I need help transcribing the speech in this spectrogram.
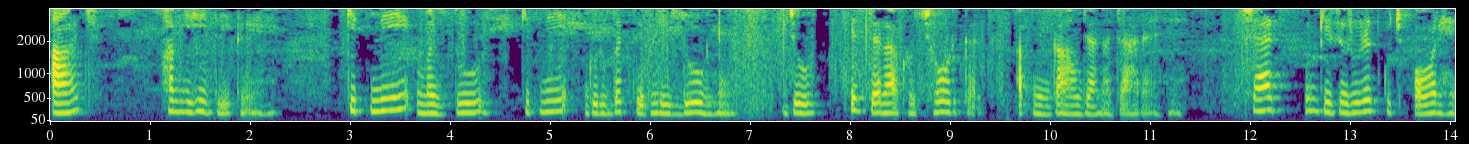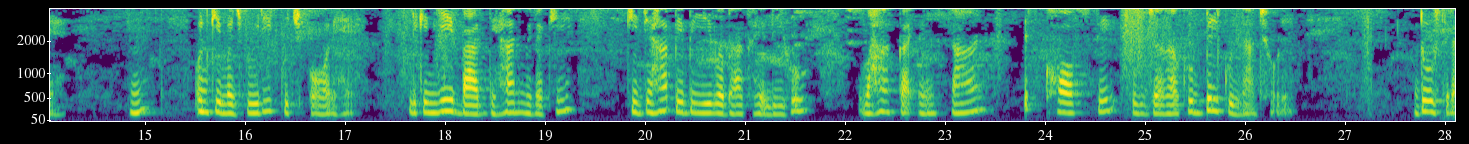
آج ہم یہی دیکھ رہے ہیں، کتنے مزدور کتنے غربت سے بھرے لوگ ہیں جو اس جگہ کو چھوڑ کر اپنے گاؤں جانا چاہ رہے ہیں۔ شاید ان کی ضرورت کچھ اور ہے۔ ان کی مجبوری کچھ اور ہے۔ لیکن یہ بات دھیان میں رکھیں کہ جہاں پہ بھی یہ وبا پھیلی ہو، وہاں کا انسان اس خوف سے اس جگہ کو بالکل نہ چھوڑے۔ دوسرا،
